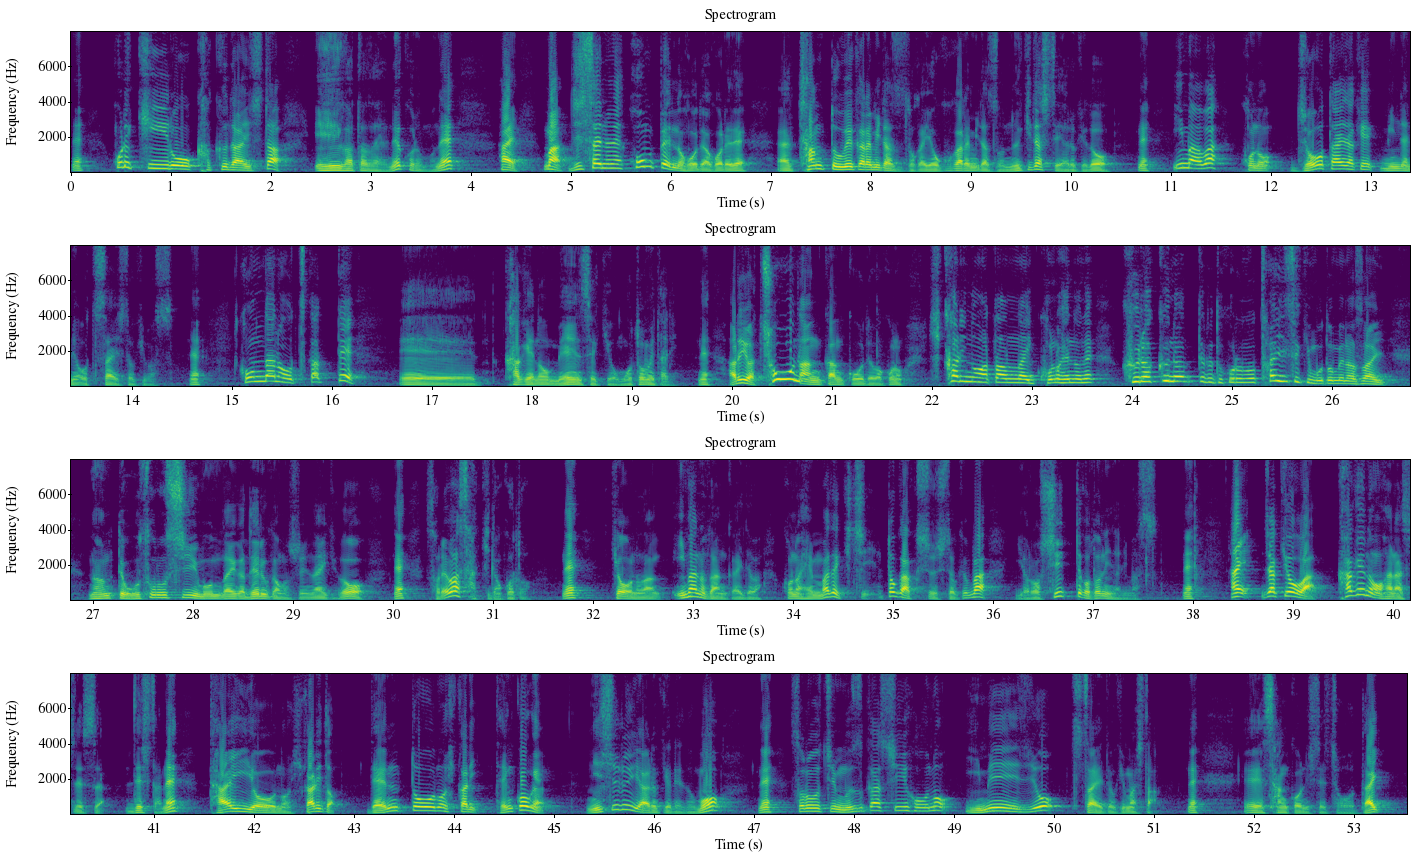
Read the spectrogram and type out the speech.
ね、これ黄色を拡大した A 型だよねこれもね。はい。まあ実際のね本編の方ではこれねちゃんと上から見た図とか横から見た図を抜き出してやるけど、ね、今はこの状態だけみんなにお伝えしておきます。ね、こんなのを使って、えー、影の面積を求めたり、ね、あるいは超難関校ではこの光の当たんないこの辺のね暗くなってるところの体積求めなさいなんて恐ろしい問題が出るかもしれないけど、ね、それは先のこと。ね、今日の今の段階ではこの辺まできちんと学習しておけばよろしいってことになります。ね、はいじゃあ今日は影のお話ですでしたね。太陽の光と伝統の光天光源2種類あるけれども、ね、そのうち難しい方のイメージを伝えておきました。ねえー、参考にしてちょうだい。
